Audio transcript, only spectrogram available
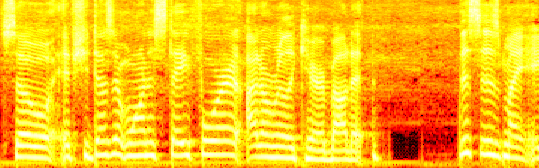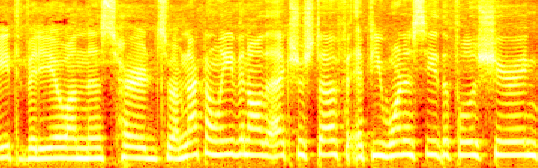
so if she doesn't want to stay for it, I don't really care about it. This is my eighth video on this herd, so I'm not going to leave in all the extra stuff. If you want to see the full shearing,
